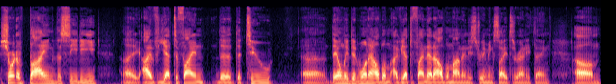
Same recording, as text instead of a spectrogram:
short of buying the CD, I've yet to find the the two. Uh, they only did one album. I've yet to find that album on any streaming sites or anything. Um,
